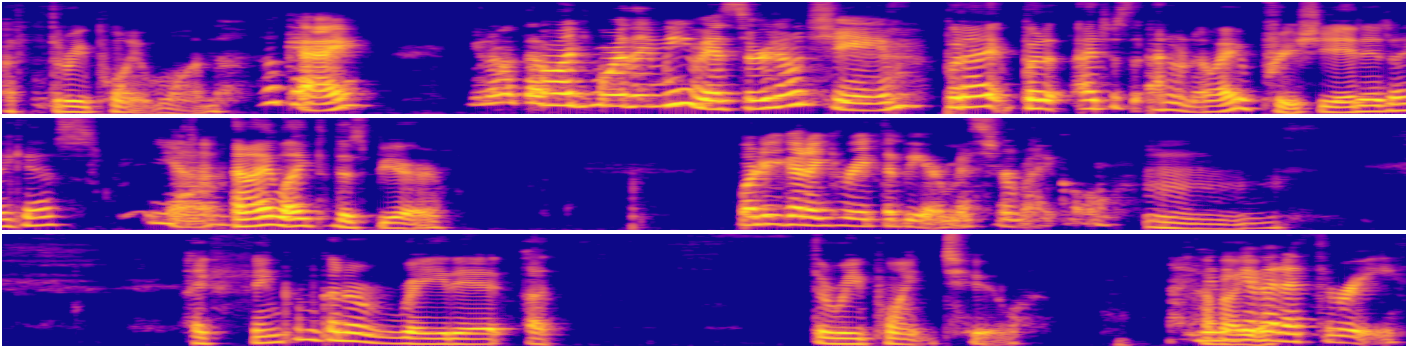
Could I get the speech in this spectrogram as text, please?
a 3.1. Okay. You're not that much more than me, mister. Don't shame. But I, but I just, I don't know. I appreciate it, I guess. Yeah. And I liked this beer. What are you going to rate the beer, Mr. Michael? Mm. I think I'm gonna rate it a 3.2. I'm about going to give you? it a three.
